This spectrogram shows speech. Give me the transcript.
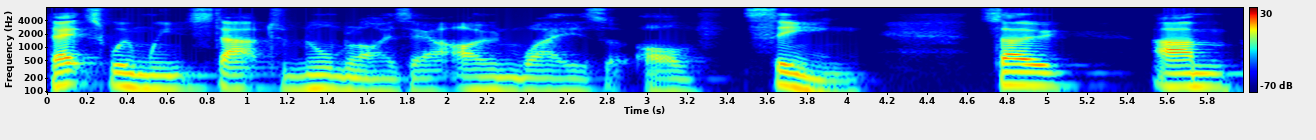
that's when we start to normalize our own ways of seeing. So, um,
